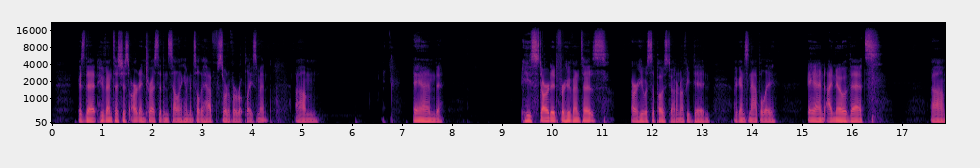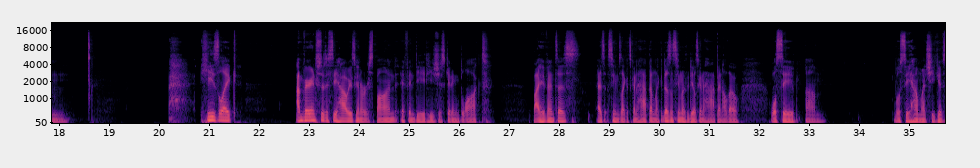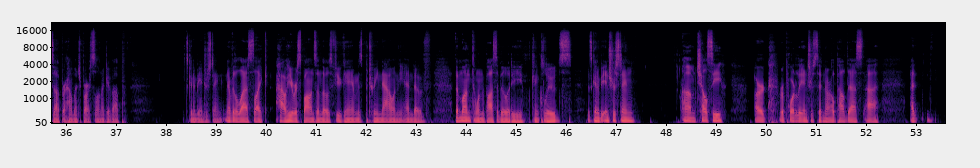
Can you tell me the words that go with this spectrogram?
Is that Juventus just aren't interested in selling him until they have sort of a replacement. Um, and he started for Juventus, or he was supposed to. I don't know if he did against Napoli. And I know that um, he's like, I'm very interested to see how he's going to respond if indeed he's just getting blocked by Juventus, as it seems like it's going to happen. Like, it doesn't seem like the deal's going to happen, although we'll see. Um, we'll see how much he gives up or how much Barcelona give up. It's going to be interesting. Nevertheless, like how he responds in those few games between now and the end of the month when the possibility concludes is going to be interesting. Um, Chelsea are reportedly interested in our old pal. Uh, I,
